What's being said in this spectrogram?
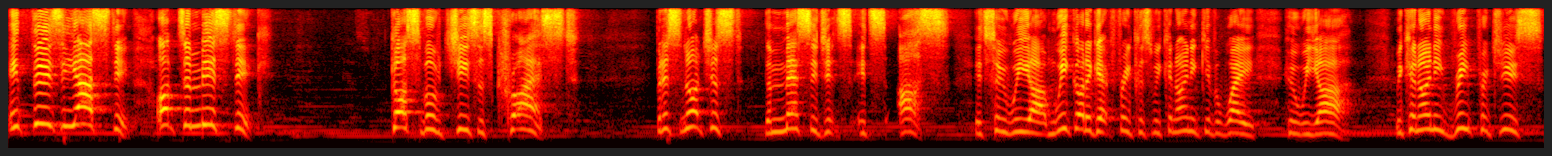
enthusiastic, optimistic gospel of Jesus Christ. But it's not just the message, it's, it's us. It's who we are. And we got to get free because we can only give away who we are. We can only reproduce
